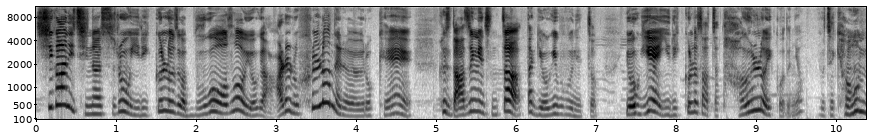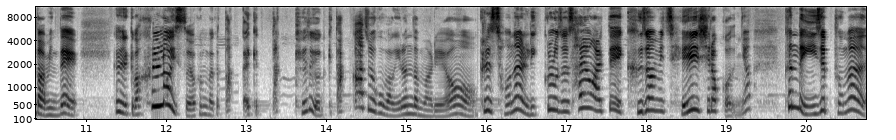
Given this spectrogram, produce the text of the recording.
시간이 지날수록 이 립글로스가 무거워서 여기 아래로 흘러내려요 이렇게 그래서 나중에 진짜 딱 여기 부분 있죠 여기에 이 립글로스가 진짜 다 흘러 있거든요 이거 제 경험담인데 그래서 이렇게 막 흘러 있어요. 그럼 막 딱 이렇게 딱 계속 이렇게 닦아주고 막 이런단 말이에요. 그래서 저는 립글로즈를 사용할 때 그 점이 제일 싫었거든요. 근데 이 제품은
